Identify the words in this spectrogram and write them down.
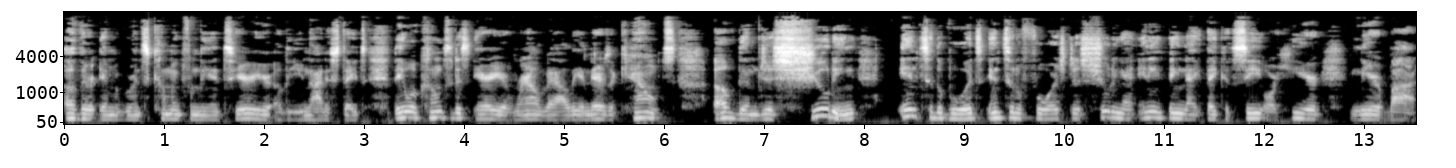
other immigrants coming from the interior of the United States. They will come to this area of Round Valley, and there's accounts of them just shooting into the woods, into the forest, just shooting at anything that they could see or hear nearby.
